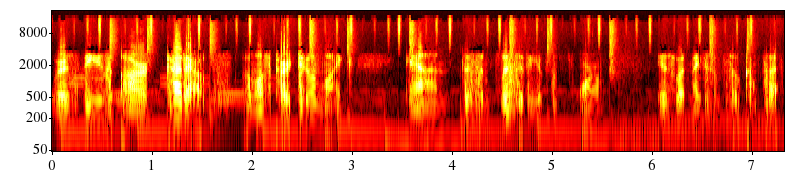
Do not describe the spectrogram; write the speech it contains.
Whereas these are cutouts, almost cartoon like, and the simplicity of the form is what makes them so complex.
